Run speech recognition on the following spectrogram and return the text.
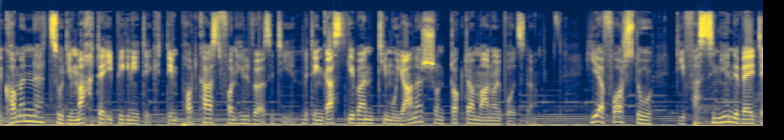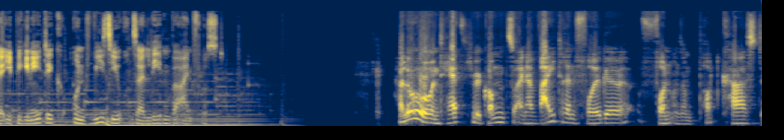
Willkommen zu Die Macht der Epigenetik, dem Podcast von Hillversity mit den Gastgebern Timo Janisch und Dr. Manuel Burzler. Hier erforschst du die faszinierende Welt der Epigenetik und wie sie unser Leben beeinflusst. Hallo und herzlich willkommen zu einer weiteren Folge von unserem Podcast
